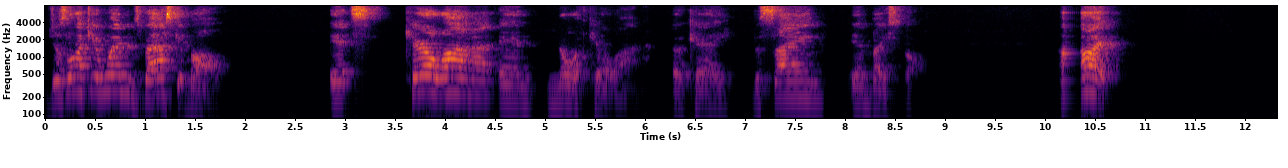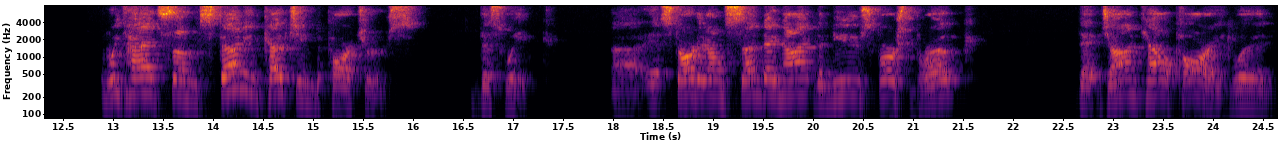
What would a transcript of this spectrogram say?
just like in women's basketball, it's Carolina and North Carolina. Okay, the same in baseball. All right. We've had some stunning coaching departures this week. Uh, it started on Sunday night. The news first broke that John Calipari would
